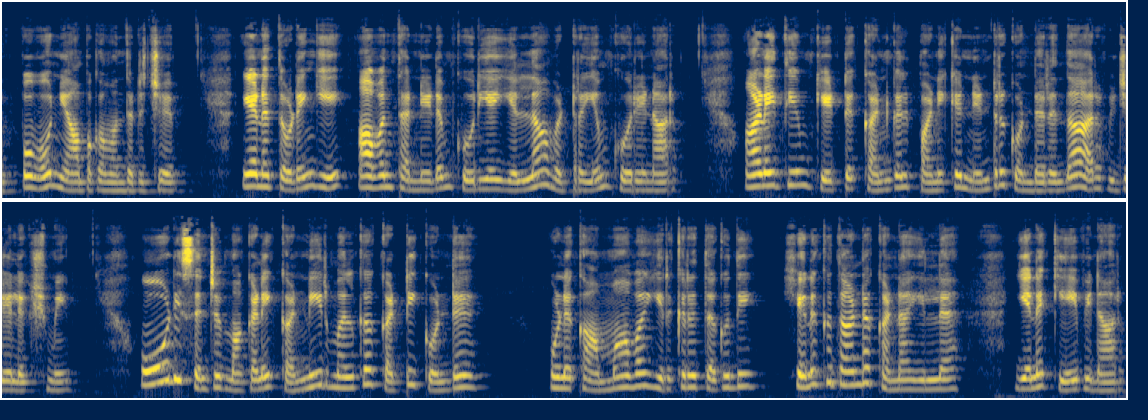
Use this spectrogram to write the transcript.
எப்போவோ ஞாபகம் வந்துடுச்சு என தொடங்கி அவன் தன்னிடம் கூறிய எல்லாவற்றையும் கூறினார். அனைத்தையும் கேட்டு கண்கள் பணிக்க நின்று கொண்டிருந்தார் விஜயலட்சுமி. ஓடி சென்ற மகனை கண்ணீர் மல்க கட்டி கொண்டு உனக்கு அம்மாவா இருக்கிற தகுதி எனக்கு தாண்டா கண்ணா இல்லை என கேவினார்.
